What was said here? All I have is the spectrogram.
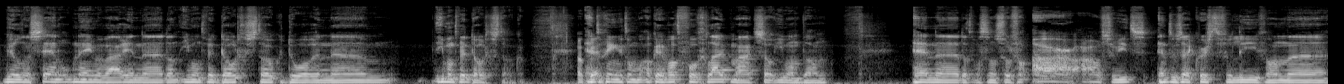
wilde een scène opnemen waarin dan iemand werd doodgestoken door een... Um, iemand werd doodgestoken. Okay. En toen ging het om, oké, okay, wat voor geluid maakt zo iemand dan? En uh, dat was een soort van ah, of zoiets. En toen zei Christopher Lee van uh,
